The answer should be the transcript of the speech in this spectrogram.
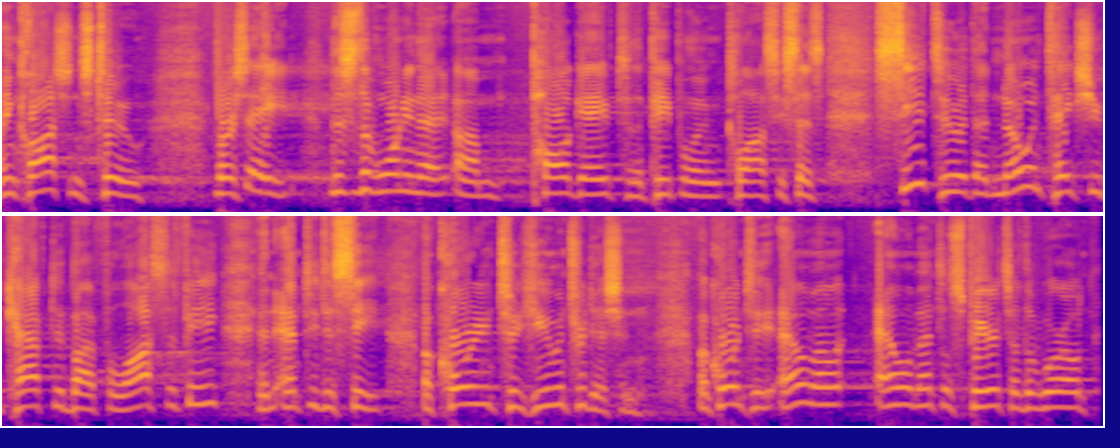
In Colossians 2, verse 8, this is the warning that um, Paul gave to the people in Colossae. He says, See to it that no one takes you captive by philosophy and empty deceit, according to human tradition, according to the elemental spirits of the world,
